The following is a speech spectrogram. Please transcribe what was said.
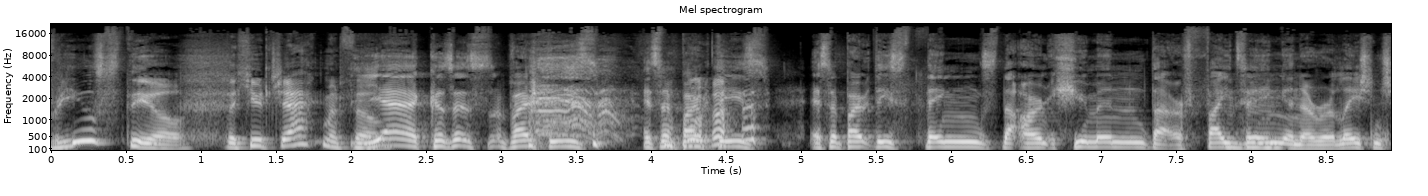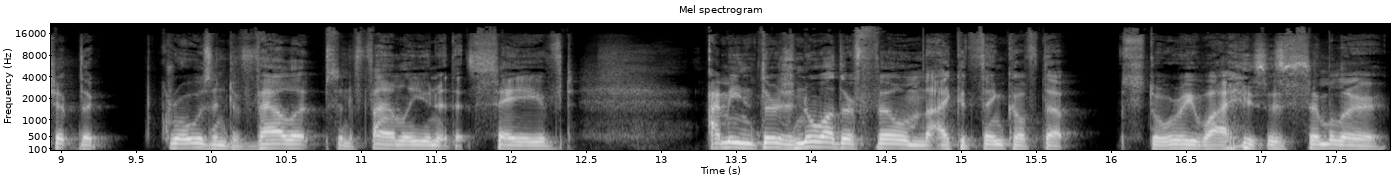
Real Steel, the Hugh Jackman film. Yeah, because it's about these. It's about these. It's about these things that aren't human that are fighting mm-hmm. in a relationship that grows and develops and a family unit that's saved. I mean, there's no other film that I could think of that story wise is similar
